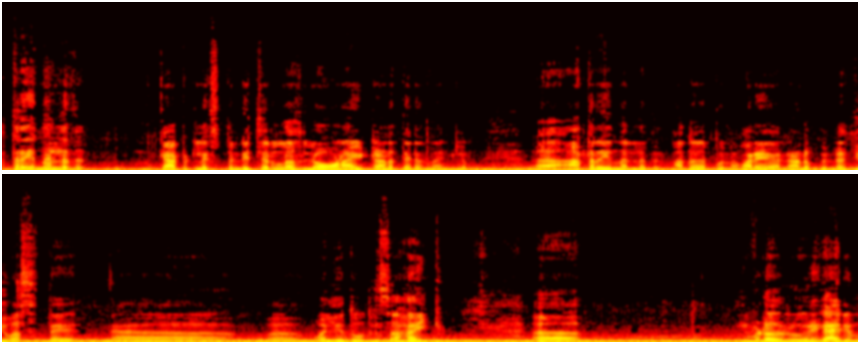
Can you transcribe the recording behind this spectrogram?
അത്രയും നല്ലത്. ക്യാപിറ്റൽ എക്സ്പെൻഡിച്ചറുള്ള ലോൺ ആയിട്ടാണ് തരുന്നതെങ്കിലും അത്രയും നല്ലത്. അത് വരയാനാട് പുനരധിവാസത്തെ വലിയ തോതിൽ സഹായിക്കും. ഇവിടെ ഒരു ഒരു കാര്യം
